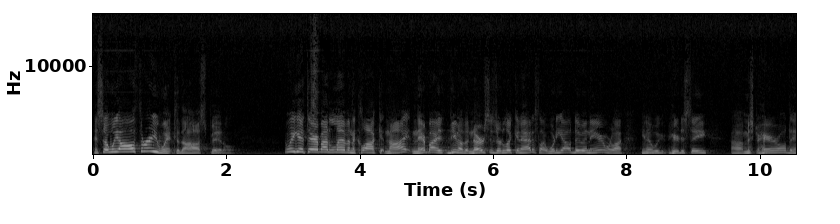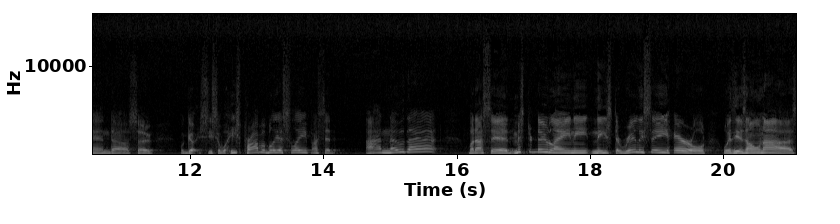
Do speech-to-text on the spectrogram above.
And so we all three went to the hospital. And we get there about 11 o'clock at night, and everybody, you know, the nurses are looking at us like, what are y'all doing here? And we're like, you know, we're here to see uh, Mr. Harold. And uh, so we go, she said, well, he's probably asleep. I said, I know that. But I said, Mr. Dulaney needs to really see Harold with his own eyes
